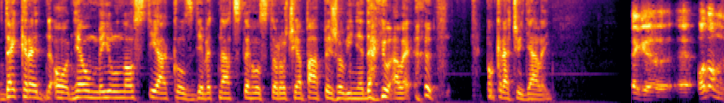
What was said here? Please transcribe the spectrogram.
dekret o neumilnosti ako z 19. storočia pápežovi nedajú, ale pokračuj ďalej. Tak ono,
